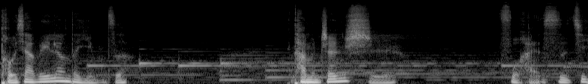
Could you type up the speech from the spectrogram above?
投下微亮的影子。它们真实，富含四季。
